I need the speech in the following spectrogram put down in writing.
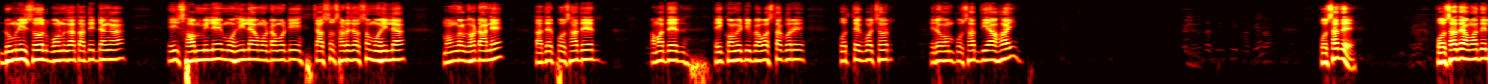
ডুমনিশোল বনগা, তাঁতিরডাঙ্গা এই সব মিলে মহিলা মোটামুটি চারশো, সাড়ে চারশো মহিলা মঙ্গল ঘট আনে। তাদের প্রসাদের আমাদের এই কমিটি ব্যবস্থা করে প্রত্যেক বছর এরকম প্রসাদ দেওয়া হয়। প্রসাদে? প্রসাদে আমাদের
